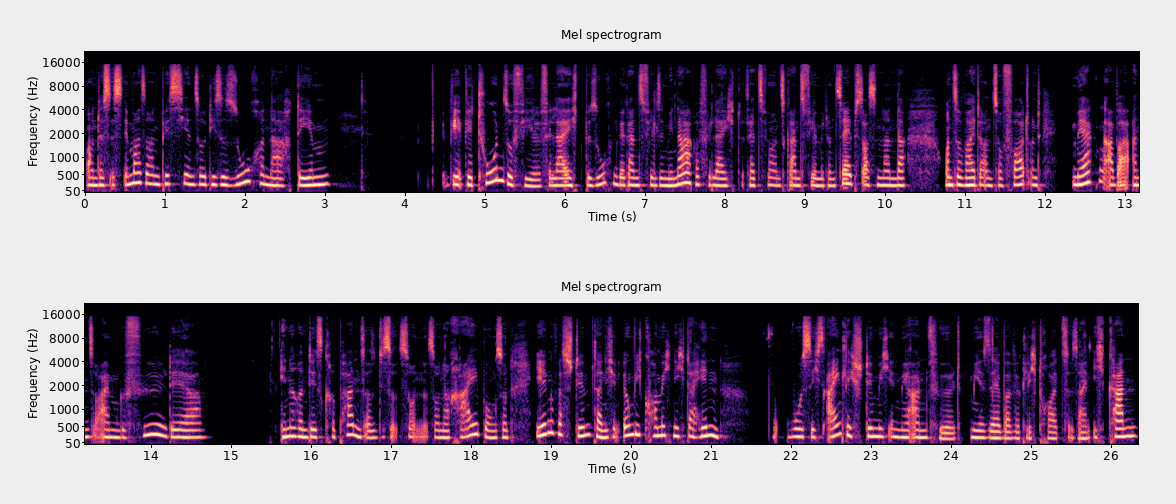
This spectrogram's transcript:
Und es ist immer so ein bisschen so diese Suche nach dem, wir, wir tun so viel, vielleicht besuchen wir ganz viel Seminare, vielleicht setzen wir uns ganz viel mit uns selbst auseinander und so weiter und so fort und merken aber an so einem Gefühl der inneren Diskrepanz, also diese, so, so eine Reibung, so ein, irgendwas stimmt da nicht und irgendwie komme ich nicht dahin, wo, wo es sich eigentlich stimmig in mir anfühlt, mir selber wirklich treu zu sein. Ich kann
